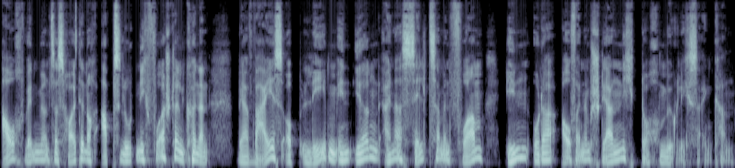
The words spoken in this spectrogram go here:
auch wenn wir uns das heute noch absolut nicht vorstellen können, wer weiß, ob Leben in irgendeiner seltsamen Form in oder auf einem Stern nicht doch möglich sein kann.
